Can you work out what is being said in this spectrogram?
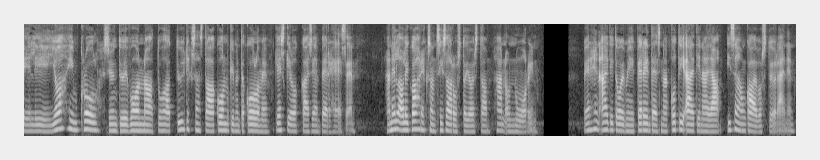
Eli Joachim Kroll syntyi vuonna 1933 keskiluokkaiseen perheeseen. Hänellä oli kahdeksan sisarusta, joista hän on nuorin. Perheen äiti toimii perinteisenä kotiäitinä ja isä on kaivostyöläinen.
